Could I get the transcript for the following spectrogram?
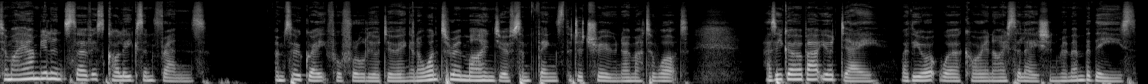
To my ambulance service colleagues and friends, I'm so grateful for all you're doing, and I want to remind you of some things that are true no matter what. As you go about your day, whether you're at work or in isolation, remember these.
